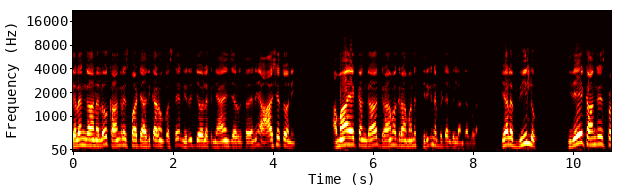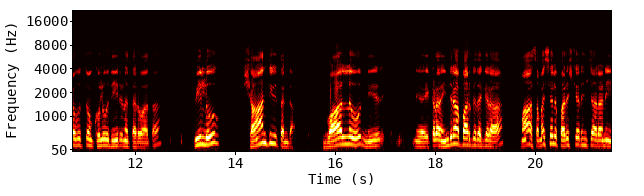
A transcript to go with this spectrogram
తెలంగాణలో కాంగ్రెస్ పార్టీ అధికారంకి వస్తే నిరుద్యోగులకు న్యాయం జరుగుతుందని ఆశతోని అమాయకంగా గ్రామ గ్రామాన తిరిగిన బిడ్డలు వీళ్ళంతా కూడా. ఇవాళ వీళ్ళు ఇదే కాంగ్రెస్ ప్రభుత్వం కొలువు తీరిన తర్వాత వీళ్ళు శాంతియుతంగా వాళ్ళు ఇక్కడ ఇందిరా పార్క్ దగ్గర మా సమస్యలు పరిష్కరించాలని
